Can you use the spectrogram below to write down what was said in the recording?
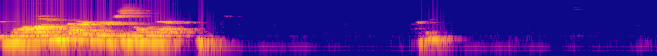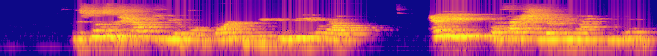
And all you gardeners know that. Right? This doesn't have to be about gardening. It can be about any profession that we might be in.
